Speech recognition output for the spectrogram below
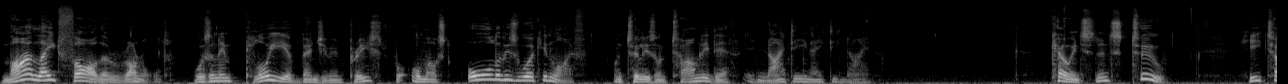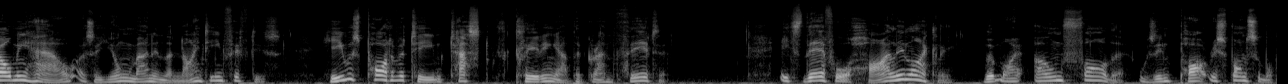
My late father, Ronald, was an employee of Benjamin Priest for almost all of his working life until his untimely death in 1989. Coincidence two. He told me how, as a young man in the 1950s, he was part of a team tasked with clearing out the Grand Theatre. It's therefore highly likely that my own father was in part responsible,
